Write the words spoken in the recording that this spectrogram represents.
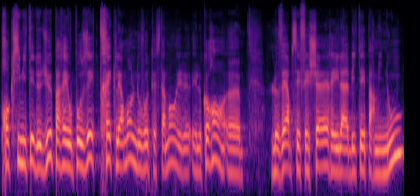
proximité de Dieu paraît opposer très clairement le Nouveau Testament et le, Coran. Euh, le Verbe s'est fait chair et il a habité parmi nous,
